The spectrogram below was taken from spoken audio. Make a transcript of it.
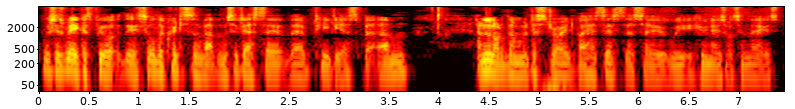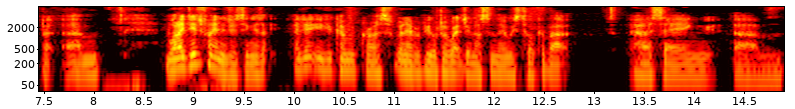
which is weird because all the criticism about them suggests that they're tedious, but um, and a lot of them were destroyed by her sister, so we who knows what's in those. But um, what I did find interesting is I don't know if you come across whenever people talk about Jane Austen, they always talk about her saying. Um,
